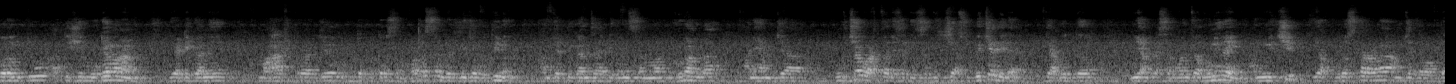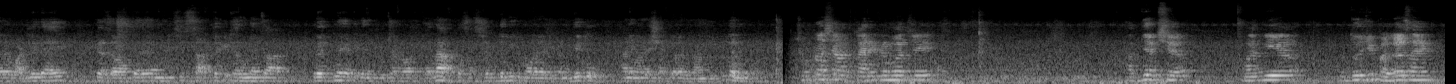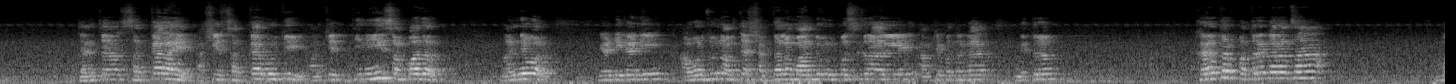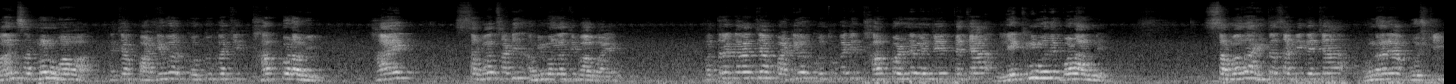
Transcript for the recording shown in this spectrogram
परंतु अतिशय मोठ्या मनानं या ठिकाणी महाराष्ट्र राज्य वृत्तपत्र संपादक संघटनेच्या वतीनं आमच्या ठिकाणचा या ठिकाणी सन्मान घडून आणला आणि आमच्या पुढच्या वाटचालीसाठी सदिच्छा शुभेच्छा दिल्या. त्याबद्दल मी आपल्या सर्वांचा ऋणी राहीन आणि निश्चित या पुरस्कारानं आमच्या जबाबदाऱ्या वाढलेल्या आहेत. त्या जबाबदाऱ्या निश्चित सार्थकी ठरवण्याचा प्रयत्न या ठिकाणी तुमच्या गावात करा. तसा शब्द मी तुम्हाला या ठिकाणी देतो आणि माझ्या शब्दाला ग्राम देतो. धन्यवाद. छोट्याशा कार्यक्रमाचे अध्यक्ष माननीय उद्धवजी पगार साहेब ज्यांचा सत्कार आहे अशी सत्कारमूर्ती आमचे तिन्ही संपादक मान्यवर या ठिकाणी आवर्जून आमच्या शब्दाला मान देऊन उपस्थित राहिलेले आमचे पत्रकार मित्र. खरं तर पत्रकाराचा मान सन्मान व्हावा त्याच्या पाठीवर कौतुकाची थाप पडावी. हा एक सर्वांसाठी अभिमानाची बाब आहे. पत्रकारांच्या पाठीवर कौतुकाची थाप पडणे म्हणजे त्याच्या लेखणीमध्ये बळ आणणे. समाजाहितासाठी त्याच्या होणाऱ्या गोष्टी.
